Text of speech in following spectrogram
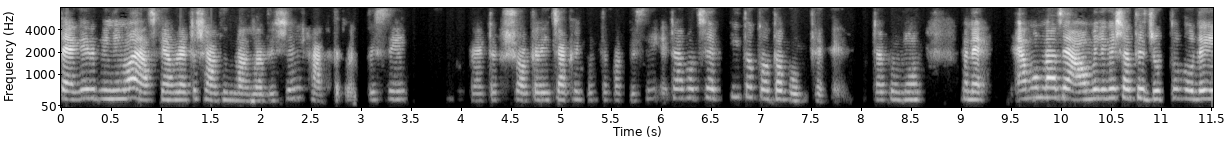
ত্যাগের বিনিময়ে আজকে আমরা একটা স্বাধীন বাংলাদেশে হাঁটতে পারতেছি। একটা সরকারি চাকরি করতে পারতেছি, এটা হচ্ছে কৃতজ্ঞতা বোধ থেকে। এটা কোনো মানে এমন না যে আওয়ামী লীগের সাথে যুক্ত হলেই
